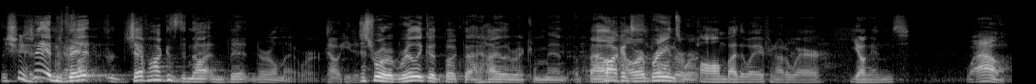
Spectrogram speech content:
We should didn't invent. Jeff Hawkins did not invent neural networks. No, he didn't. Just wrote a really good book that I highly recommend about Hawkins how our is brains founder work. Palm, by the way, if you're not aware. Youngins. Wow.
